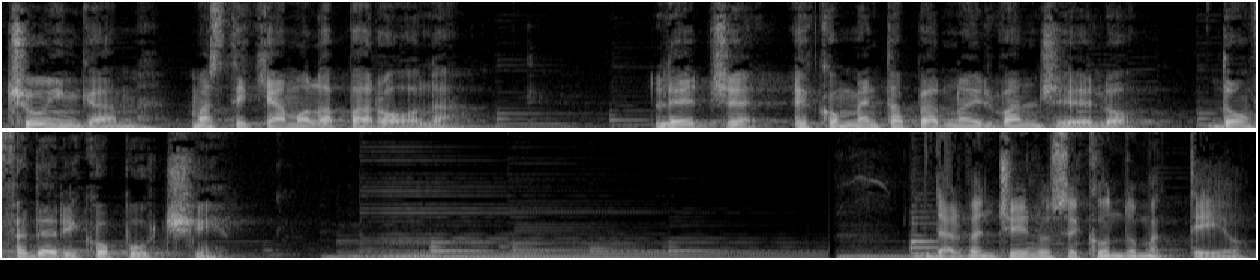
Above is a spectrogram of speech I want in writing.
Chewing gum, mastichiamo la parola. Legge e commenta per noi il Vangelo Don Federico Pucci. Dal Vangelo secondo Matteo,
